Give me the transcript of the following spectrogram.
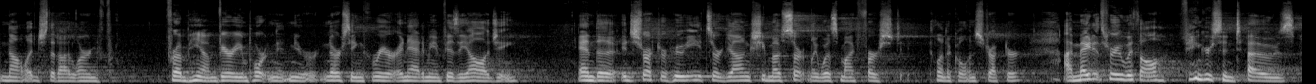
knowledge that I learned from him. Very important in your nursing career, anatomy and physiology. And the instructor who eats her young, she most certainly was my first clinical instructor. I made it through with all fingers and toes,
